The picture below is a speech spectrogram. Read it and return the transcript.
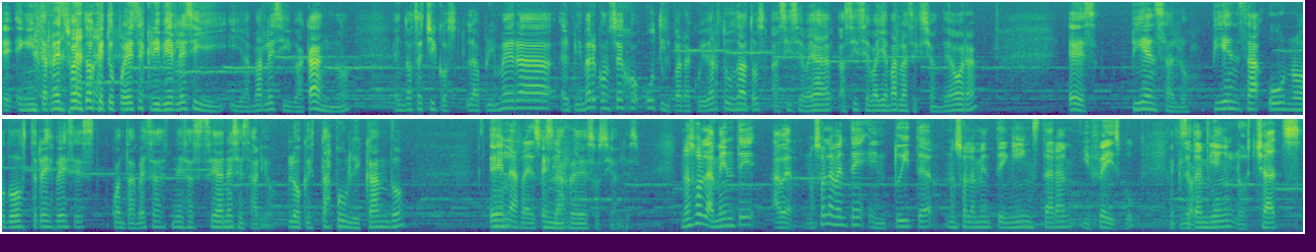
en internet sueltos que tú puedes escribirles y, y llamarles y bacán, ¿no? Entonces, chicos, la primera, el primer consejo útil para cuidar tus datos, así se, vaya, así se va a llamar la sección de ahora, es piénsalo. Piensa uno, dos, tres veces, cuantas veces sea necesario, lo que estás publicando En las redes en las sociales. redes sociales. No solamente, a ver, no solamente en Twitter, no solamente en Instagram y Facebook, sino Exacto. también los chats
